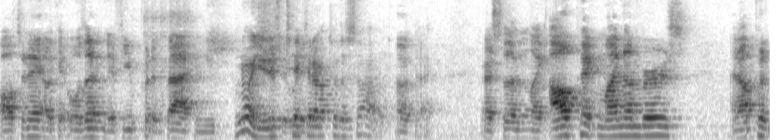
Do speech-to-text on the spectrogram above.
Alternate. Okay. Well then, if you put it back and you No, you just it take it out to the side. Okay. Alright, so then like I'll pick my numbers and I'll put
